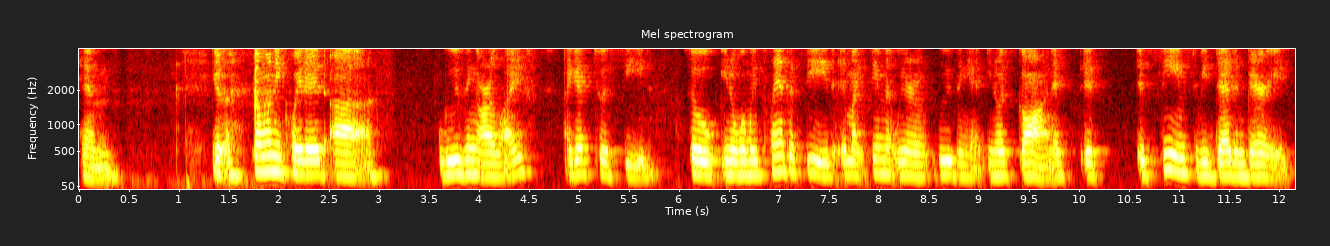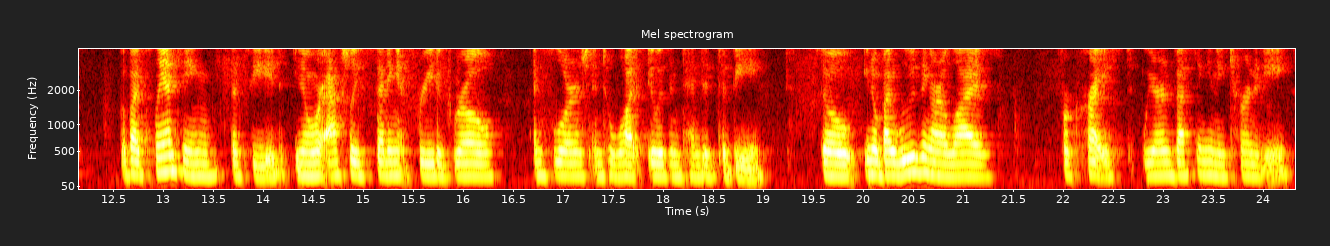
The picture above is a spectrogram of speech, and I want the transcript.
him. You know, someone equated uh, losing our life, I guess, to a seed. So, you know, when we plant a seed, it might seem that we are losing it. You know, it's gone. It's it's it seems to be dead and buried. But by planting the seed, you know, we're actually setting it free to grow and flourish into what it was intended to be. So, you know, by losing our lives for Christ, we are investing in eternity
